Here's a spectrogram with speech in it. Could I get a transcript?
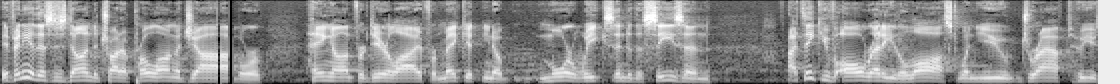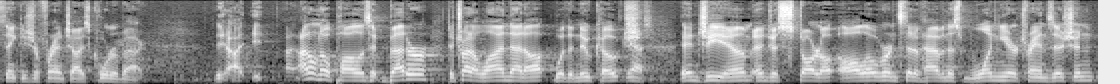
if any of this is done to try to prolong a job or hang on for dear life or make it you know more weeks into the season, I think you've already lost when you draft who you think is your franchise quarterback. I, I don't know, Paul. Is it better to try to line that up with a new coach Yes. And GM and just start all- over instead of having this one year transition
